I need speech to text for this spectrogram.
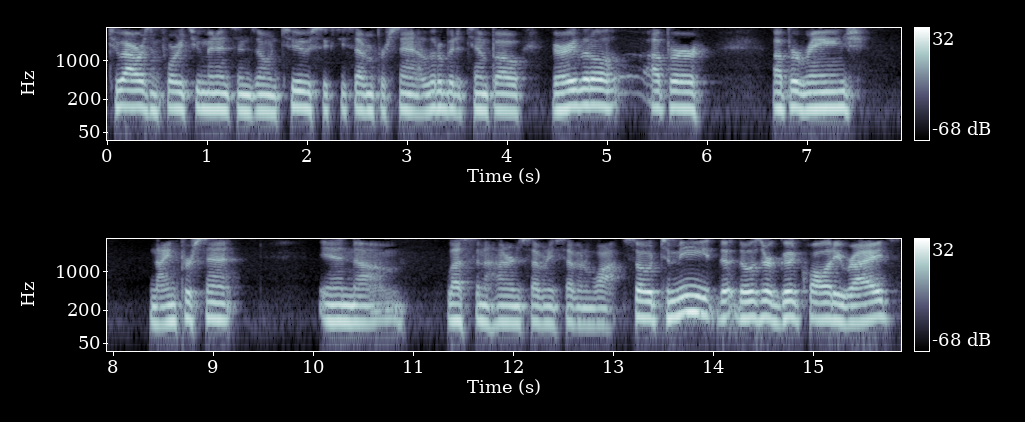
two hours and 42 minutes in zone two, 67%, a little bit of tempo, very little upper upper range, 9% in um, less than 177 watts. So to me, th- those are good quality rides.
